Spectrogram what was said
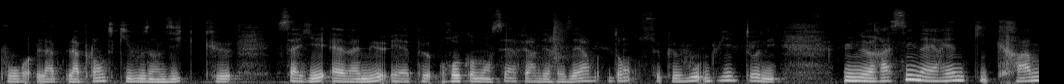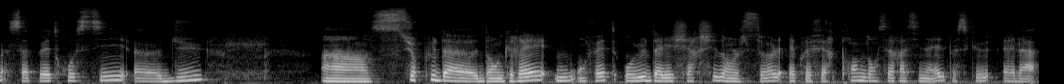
pour la, plante qui vous indique que ça y est, elle va mieux et elle peut recommencer à faire des réserves dans ce que vous lui donnez. Une racine aérienne qui crame, ça peut être aussi euh, dû un surplus d'engrais où en fait au lieu d'aller chercher dans le sol, elle préfère prendre dans ses racines à elle parce qu'elle a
